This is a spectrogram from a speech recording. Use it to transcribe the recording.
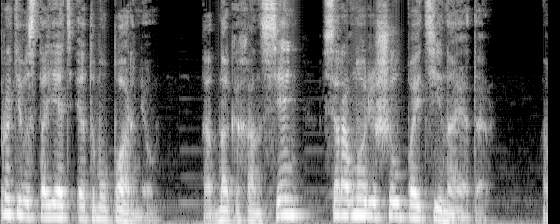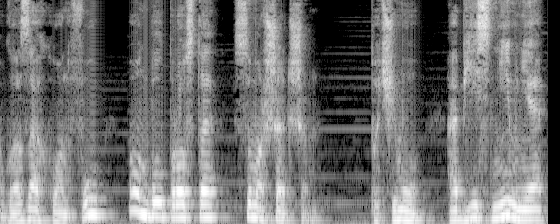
противостоять этому парню. Однако Хан Сень все равно решил пойти на это. В глазах Хуан Фу он был просто сумасшедшим. «Почему? Объясни мне!»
